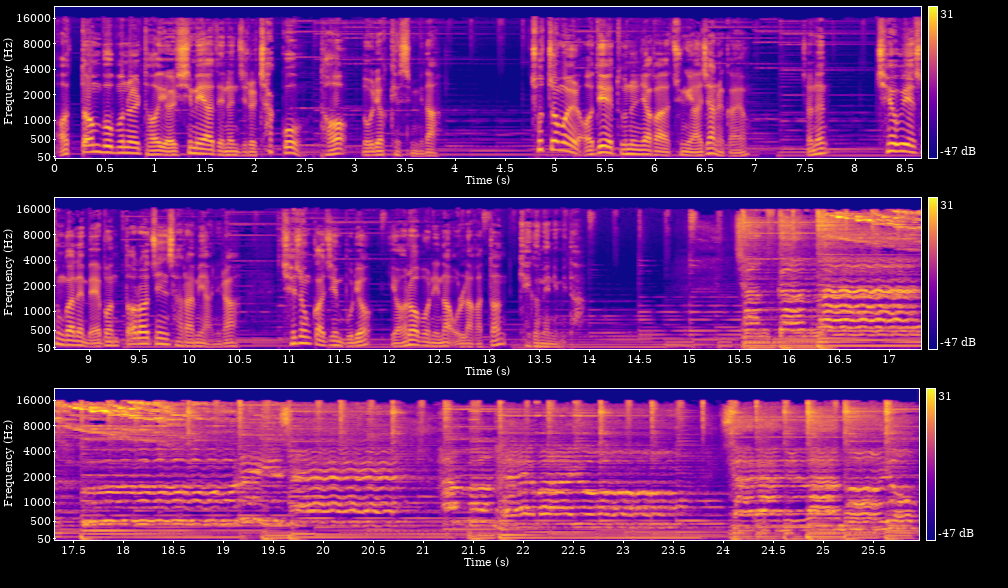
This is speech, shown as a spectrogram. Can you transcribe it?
어떤 부분을 더 열심히 해야 되는지를 찾고 더 노력했습니다. 초점을 어디에 두느냐가 중요하지 않을까요? 저는 최후의 순간에 매번 떨어진 사람이 아니라 최종까지 무려 여러 번이나 올라갔던 개그맨입니다. 잠깐만 우리 이제 한번 해봐요 사랑을 나눠요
